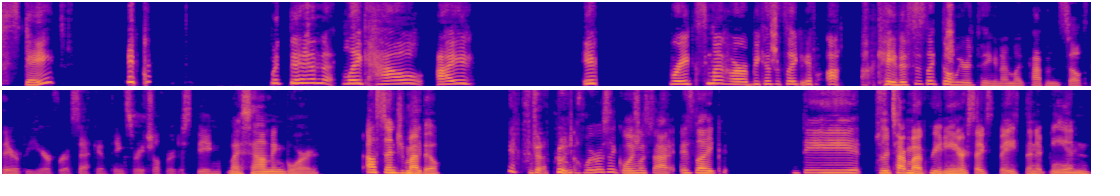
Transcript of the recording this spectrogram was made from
state. but then, like, how I breaks my heart because it's like if I, okay, this is like the weird thing, and I'm like having self therapy here for a second. Thanks, Rachel, for just being my sounding board. I'll send you my bill. exactly Where was I going with that? Is like the we're talking about creating your safe space and it being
